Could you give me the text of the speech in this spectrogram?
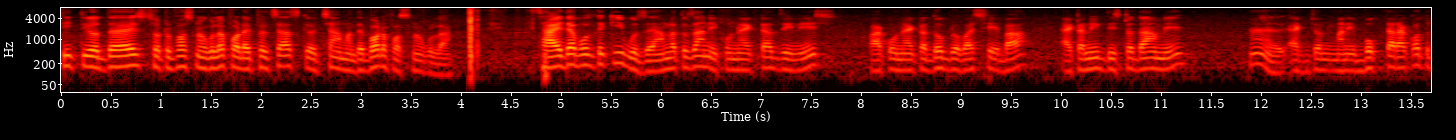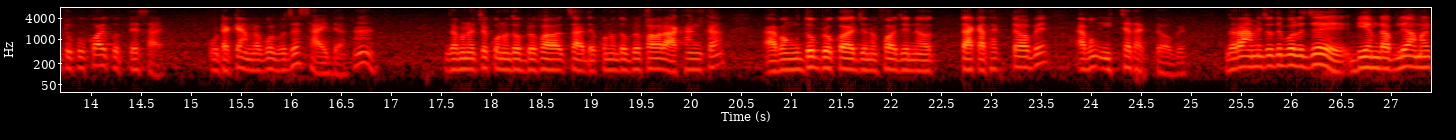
তৃতীয় অধ্যায় ছোট প্রশ্নগুলো পড়াই ফেলছে। আজকে হচ্ছে আমাদের বড় প্রশ্নগুলা। চাহিদা বলতে কি বোঝায়? আমরা তো জানি কোনো একটা জিনিস বা কোনো একটা দ্রব্য বা সেবা একটা নির্দিষ্ট দামে হ্যাঁ একজন মানে ভোক্তারা কতটুকু ক্রয় করতে চায়, ওটাকে আমরা বলব যে চাহিদা হ্যাঁ? যেমন হচ্ছে কোনো দ্রব্য পাওয়ার চাহিদা কোনো দ্রব্য পাওয়ার আকাঙ্ক্ষা এবং দ্রব্য ক্রয়ের জন্য প্রয়োজনীয় টাকা থাকতে হবে এবং ইচ্ছা থাকতে হবে। ধরো আমি যদি বলি যে বিএমডাব্লিউ আমার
